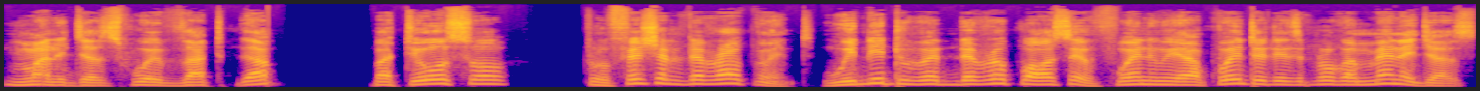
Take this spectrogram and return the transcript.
managers who have that gap, but also professional development. We need to develop ourselves. When we are appointed as program managers,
